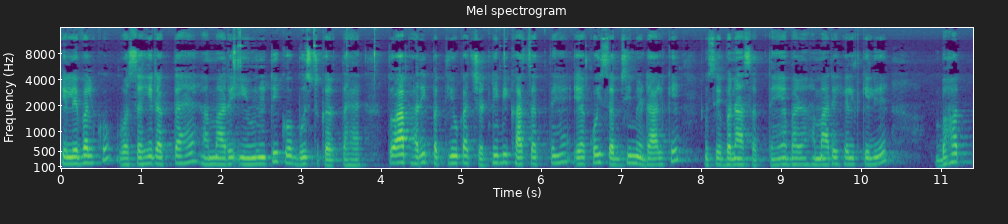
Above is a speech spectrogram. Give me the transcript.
के लेवल को वह सही रखता है, हमारी इम्यूनिटी को बूस्ट करता है। तो आप हरी पत्तियों का चटनी भी खा सकते हैं या कोई सब्ज़ी में डाल के उसे बना सकते हैं। यह हमारे हेल्थ के लिए बहुत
